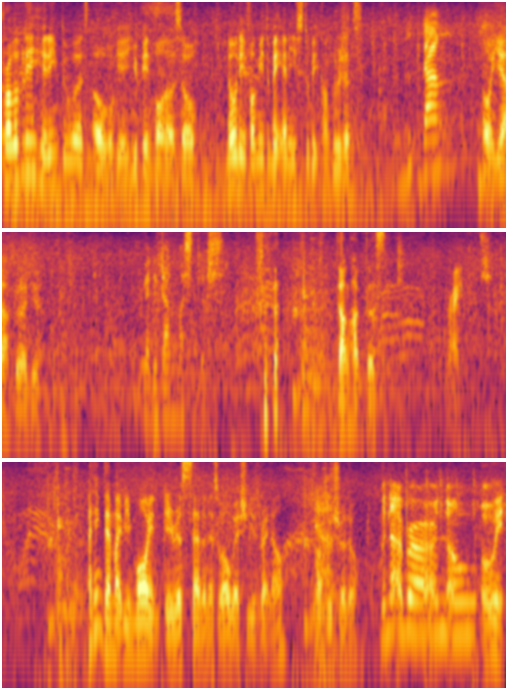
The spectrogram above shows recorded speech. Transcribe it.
probably heading towards... Oh, okay, you paintball her, so no need for me to make any stupid conclusions. Dang. Oh yeah, good idea. We are the Dang Masters. Dung hunters. Right. I think there might be more in Area 7 as well, where she is right now. Not too sure though. Bnahabra, no. Oh wait.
